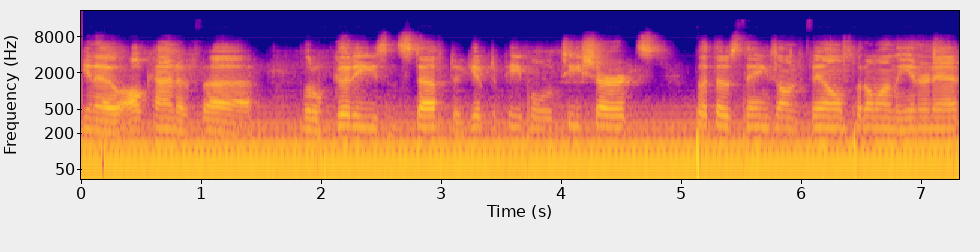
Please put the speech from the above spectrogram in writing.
you know all kind of uh, little goodies and stuff to give to people, T-shirts. Put those things on film, put them on the internet.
